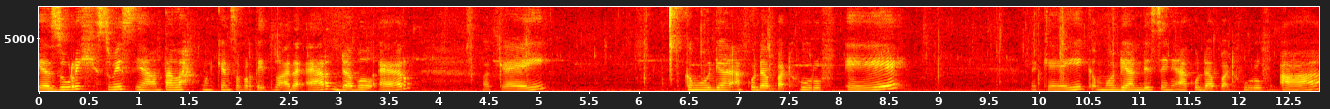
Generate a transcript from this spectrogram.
ya Zurich Swiss ya entahlah mungkin seperti itu ada R double R oke okay. kemudian aku dapat huruf E oke okay. kemudian di sini aku dapat huruf A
